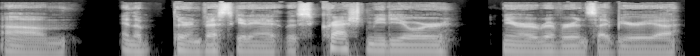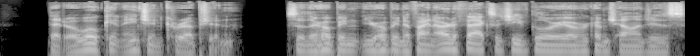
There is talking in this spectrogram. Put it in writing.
um and the, they're investigating this crashed meteor near a river in Siberia that awoke an ancient corruption. So they're hoping you're hoping to find artifacts, achieve glory, overcome challenges.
